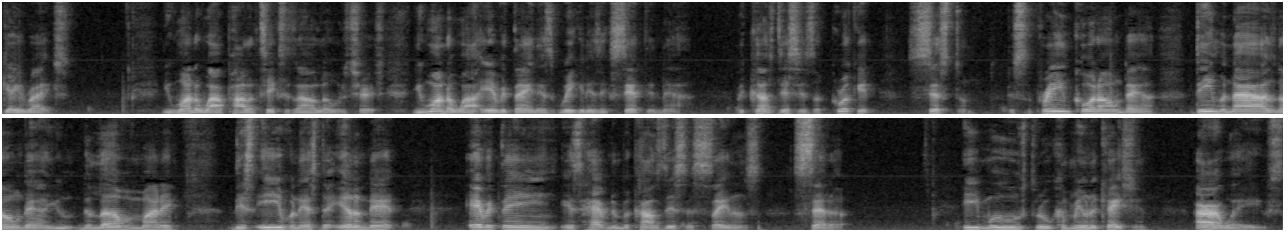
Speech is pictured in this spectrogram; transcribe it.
gay rights. You wonder why politics is all over the church. You wonder why everything that's wicked is accepted now. Because this is a crooked system. The Supreme Court on down, demonized on down. You the love of money, this evilness, the internet, everything is happening because this is Satan's setup. He moves through communication, airwaves,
